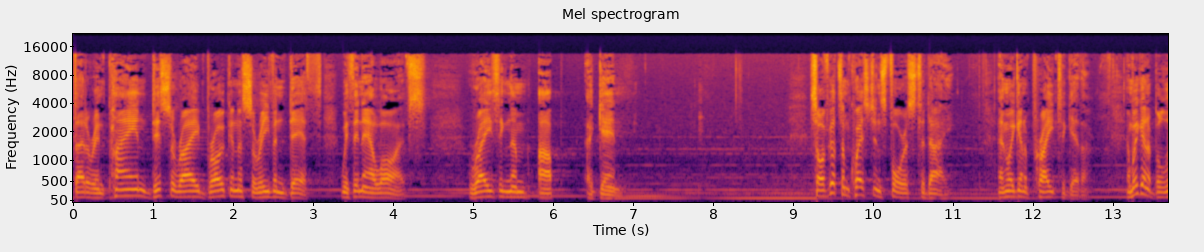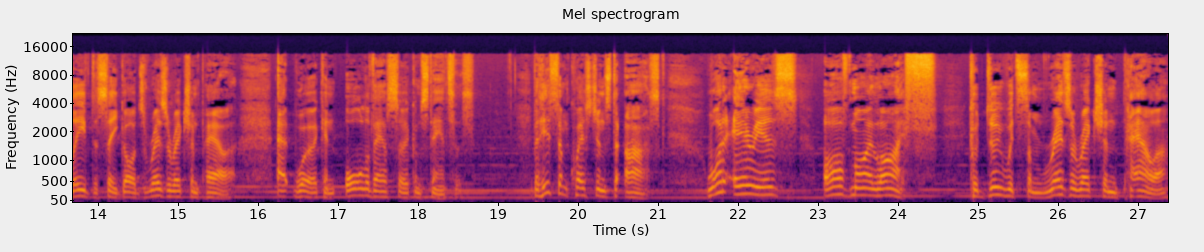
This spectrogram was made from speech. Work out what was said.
that are in pain, disarray, brokenness, or even death within our lives, raising them up again. So, I've got some questions for us today, and we're going to pray together. And we're going to believe to see God's resurrection power at work in all of our circumstances. But here's some questions to ask What areas of my life could do with some resurrection power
